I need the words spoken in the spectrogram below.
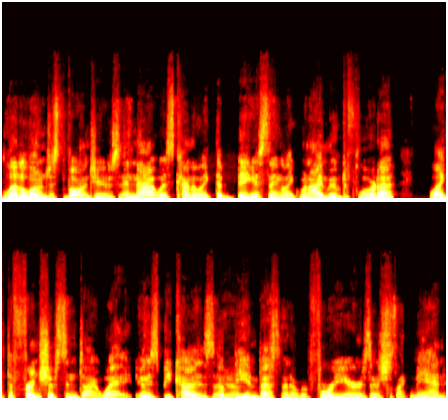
let alone just volunteers. And that was kind of like the biggest thing. Like when I moved to Florida, like the friendships didn't die away. It was because of Yeah. the investment over four years. It's just like, man,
